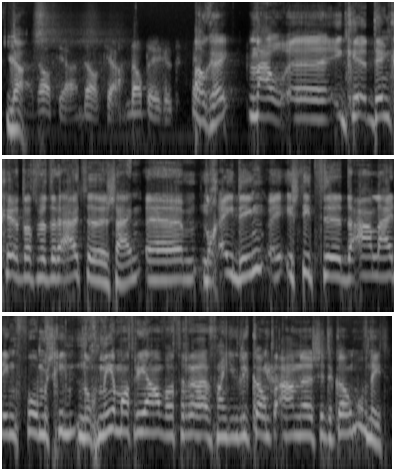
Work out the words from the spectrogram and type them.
Ja. dat ja, dat ja, dat is het. Oké, nou, eh, ik eh, denk eh, dat we eruit eh, zijn. Ehm, nog één ding. Eh, Is dit eh, de aanleiding voor misschien nog meer materiaal... wat er eh, van jullie kant aan eh, zit te komen, of niet?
